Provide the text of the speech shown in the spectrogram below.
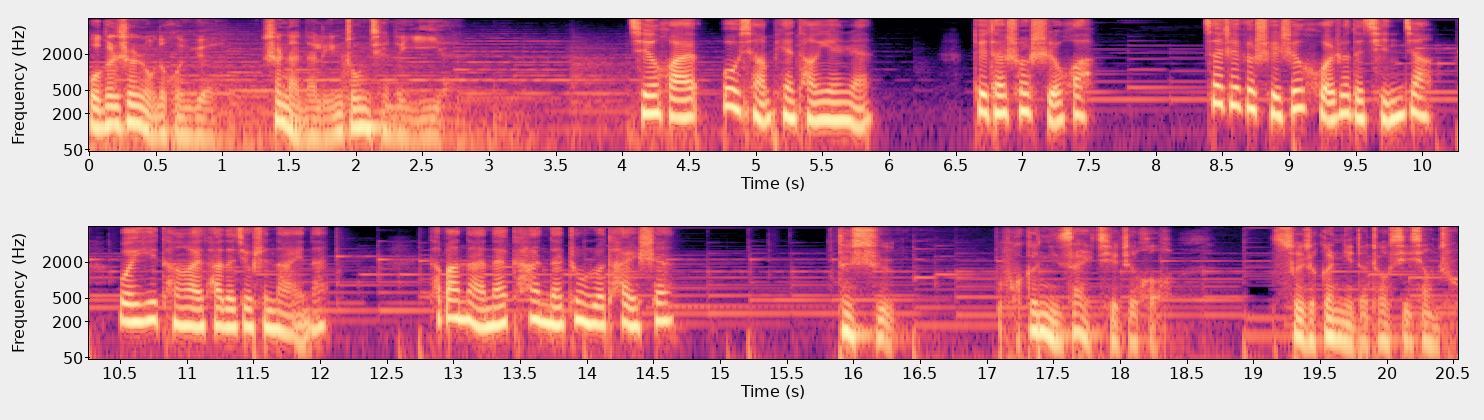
我跟申荣的婚约是奶奶临终前的遗言。秦淮不想骗唐嫣然，对她说实话。在这个水深火热的秦家，唯一疼爱他的就是奶奶，他把奶奶看得重若泰山。但是，我跟你在一起之后，随着跟你的朝夕相处，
